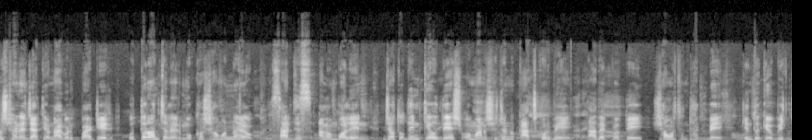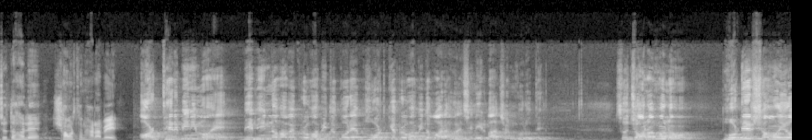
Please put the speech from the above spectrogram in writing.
অনুষ্ঠানে জাতীয় নাগরিক পার্টির উত্তরাঞ্চলের মুখ্য সমন্বয়ক সার্জিস আলম বলেন যতদিন কেউ দেশ ও মানুষের জন্য কাজ করবে তাদের প্রতি সমর্থন থাকবে কিন্তু কেউ বিচ্যুত হলে সমর্থন হারাবে। অর্থের বিনিময়ে বিভিন্নভাবে প্রভাবিত করে ভোটকে প্রভাবিত করা হয়েছে নির্বাচনগুলোতে। সো জনগণও ভোটের সময়ও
